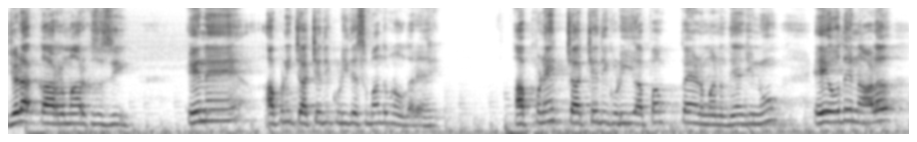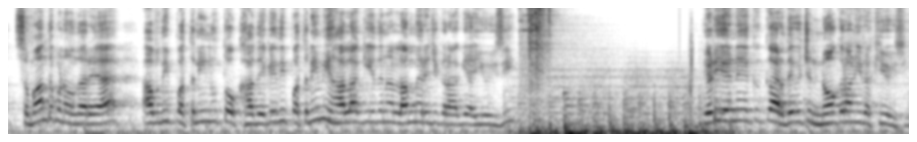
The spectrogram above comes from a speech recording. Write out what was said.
ਜਿਹੜਾ ਕਾਰਲ ਮਾਰਕਸ ਸੀ, ਇਹਨੇ ਆਪਣੀ ਚਾਚੇ ਦੀ ਕੁੜੀ ਦੇ ਸੰਬੰਧ ਬਣਾਉਂਦਾ ਰਿਹਾ ਇਹ। ਆਪਣੇ ਚਾਚੇ ਦੀ ਕੁੜੀ ਆਪਾਂ ਭੈਣ ਮੰਨਦੇ ਆ ਜਿਹਨੂੰ, ਇਹ ਉਹਦੇ ਨਾਲ ਸੰਬੰਧ ਬਣਾਉਂਦਾ ਰਿਹਾ ਹੈ। ਆਪਦੀ ਪਤਨੀ ਨੂੰ ਧੋਖਾ ਦੇ ਕੇ, ਇਹਦੀ ਪਤਨੀ ਵੀ ਹਾਲਾਂਕਿ ਇਹਦੇ ਨਾਲ ਲਵ ਮੈਰਿਜ ਕਰਾ ਕੇ ਆਈ ਹੋਈ ਸੀ। ਜਿਹੜੀ ਇਹਨੇ ਇੱਕ ਘਰ ਦੇ ਵਿੱਚ ਨੌਕਰਾਨੀ ਰੱਖੀ ਹੋਈ ਸੀ।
